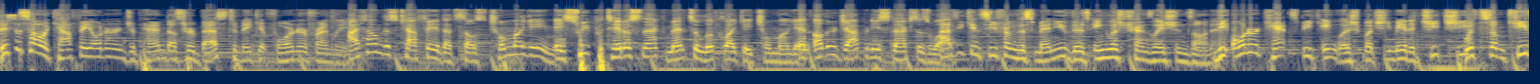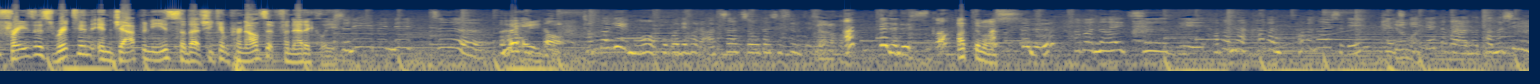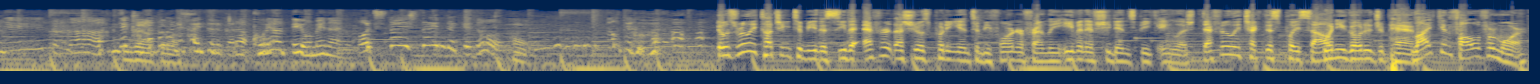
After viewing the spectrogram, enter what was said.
This is how a cafe owner in Japan does her best to make it foreigner friendly. I found this cafe that sells chonmage, a sweet potato snack meant to look like a chonmage, and other Japanese snacks as well. As you can see from this menu, there's English translations on it. The owner can't speak English, but she made a cheat sheet with some key phrases written in Japanese so that she can pronounce it phonetically. 3ミニッツウェイトちょんまげもここでほら熱々お出しするでしょ合ってるですか合ってます合ってるハバナイスディハバナハバハバナイスディ気をつけてとかあの楽しんでとかで全然合カタカナってまです書いてるからこうやって読めないのお伝えしたいんだけどどうってこう It was really touching to me to see the effort that she was putting in to be foreigner friendly even if she didn't speak English. Definitely check this place out when you go to Japan. Like and follow for more.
